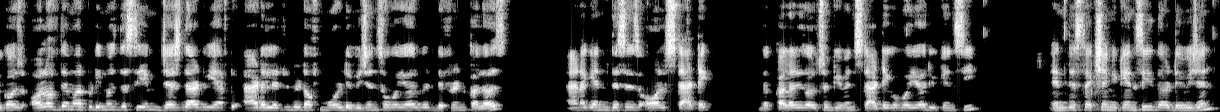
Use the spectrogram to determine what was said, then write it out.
because all of them are pretty much the same just that we have to add a little bit of more divisions over here with different colors. And again this is all static. The color is also given static over here you can see in this section you can see the division.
